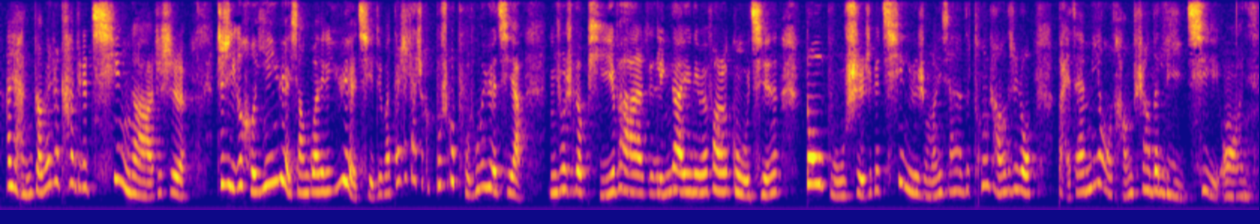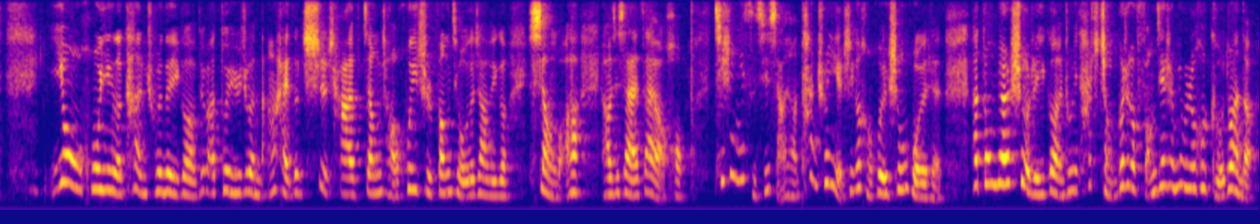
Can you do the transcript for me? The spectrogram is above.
哎呀，你表面上看这个磬啊，这是这是一个和音乐相关的一个乐器，对吧？但是它这个不是个普通的乐器啊。你说是个琵琶，林黛玉那边放着古琴，都不是。这个磬是什么？你想想，这通常的这种摆在庙堂之上的礼器，哇，又呼应了探春的一个，对吧？对于这个男孩子叱咤疆场、挥斥方遒的这样的一个向往啊。然后接下来再往后。其实你仔细想想，探春也是一个很会生活的人。他都东边设着一个，你注意，它整个这个房间是没有任何隔断的，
